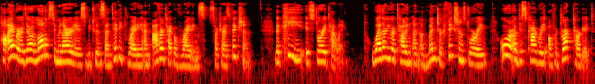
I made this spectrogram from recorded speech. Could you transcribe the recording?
However, there are a lot of similarities between scientific writing and other type of writings, such as fiction. The key is storytelling. Whether you're telling an adventure fiction story or a discovery of a drug target,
